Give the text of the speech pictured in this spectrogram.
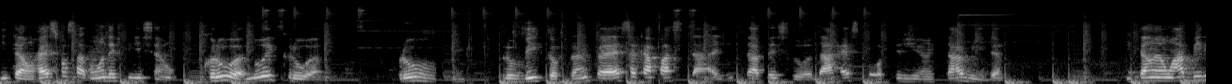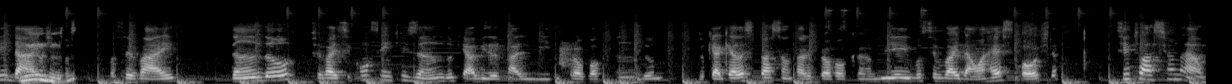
Então, uma definição crua, nua e crua, pro, pro Victor Frankl é essa capacidade da pessoa dar respostas diante da vida. Então, é uma habilidade. Uhum. Você vai dando, você vai se conscientizando do que a vida está lhe provocando, do que aquela situação está lhe provocando, e aí você vai dar uma resposta situacional.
